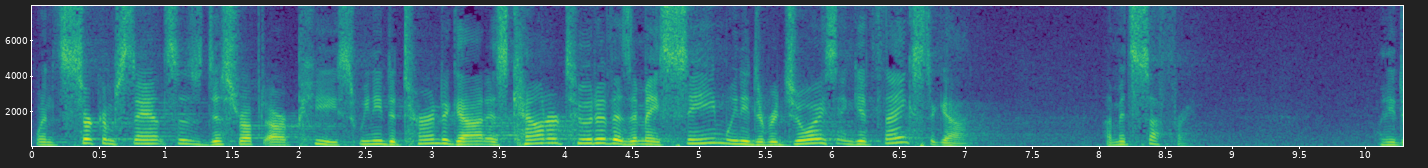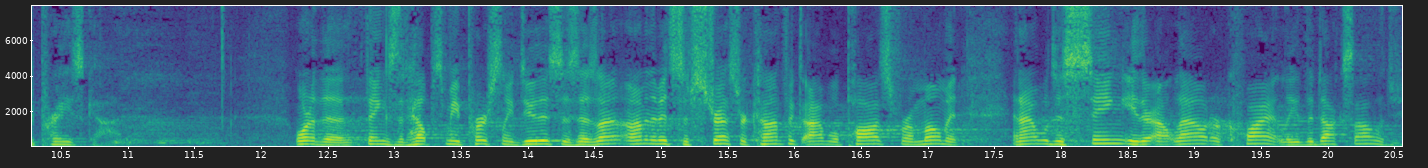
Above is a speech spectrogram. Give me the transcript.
when circumstances disrupt our peace, we need to turn to God. As counterintuitive as it may seem, we need to rejoice and give thanks to God amidst suffering. We need to praise God. One of the things that helps me personally do this is as I'm in the midst of stress or conflict, I will pause for a moment and I will just sing either out loud or quietly the doxology.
